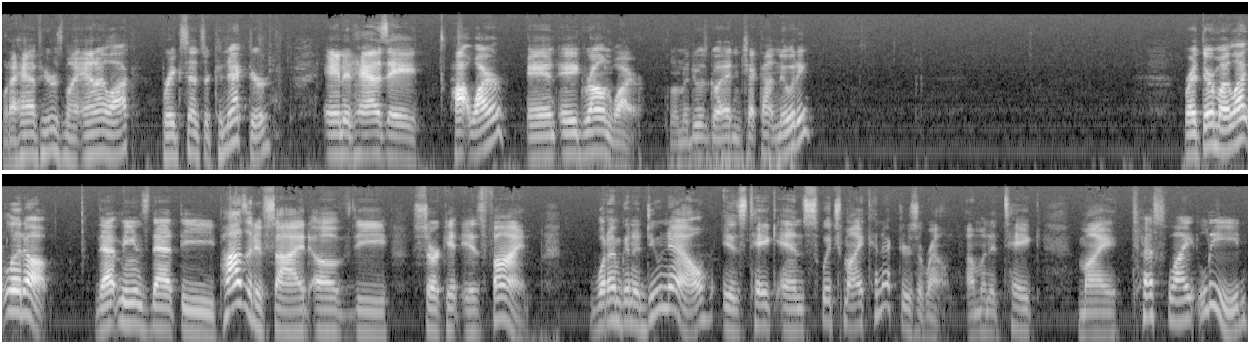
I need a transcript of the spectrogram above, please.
What I have here is my anti-lock brake sensor connector and it has a hot wire and a ground wire. What I'm going to do is go ahead and check continuity. Right there, my light lit up. That means that the positive side of the circuit is fine. What I'm going to do now is take and switch my connectors around. I'm going to take my test light lead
